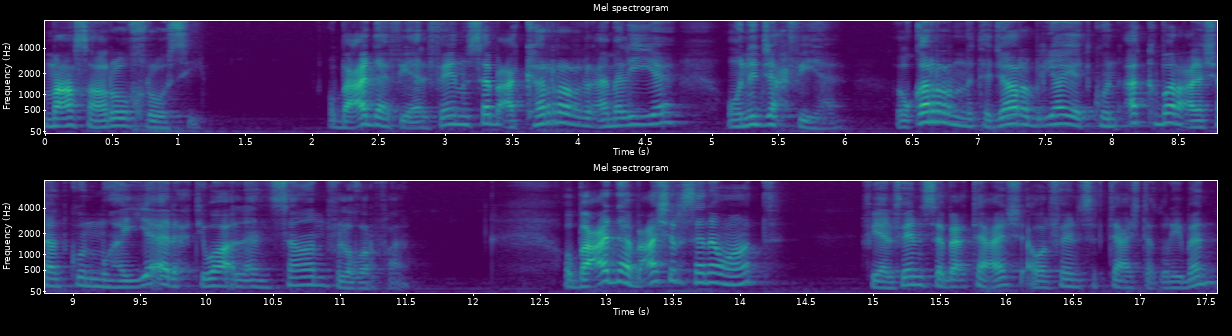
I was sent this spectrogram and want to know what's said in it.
مع صاروخ روسي. وبعدها في 2007 كرر العملية ونجح فيها وقرر إن التجارب الجاية تكون أكبر علشان تكون مهيئة لاحتواء الإنسان في الغرفة. وبعدها بعشر سنوات في 2017 أو 2016 تقريبا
